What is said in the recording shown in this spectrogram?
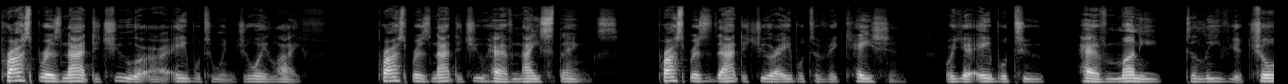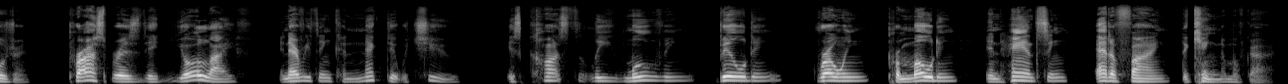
Prosper is not that you are able to enjoy life. Prosper is not that you have nice things. Prosper is not that you are able to vacation or you're able to have money to leave your children. Prosper is that your life and everything connected with you is constantly moving, building, growing, promoting, enhancing, edifying the kingdom of God.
